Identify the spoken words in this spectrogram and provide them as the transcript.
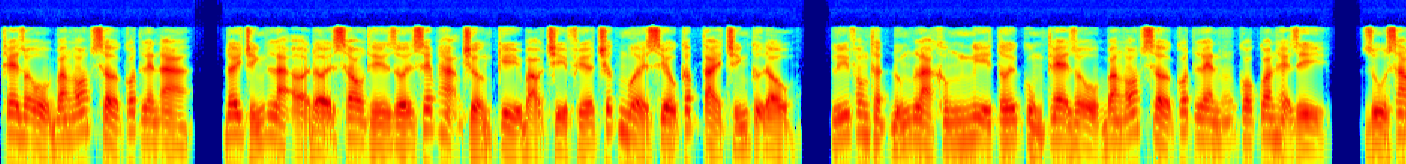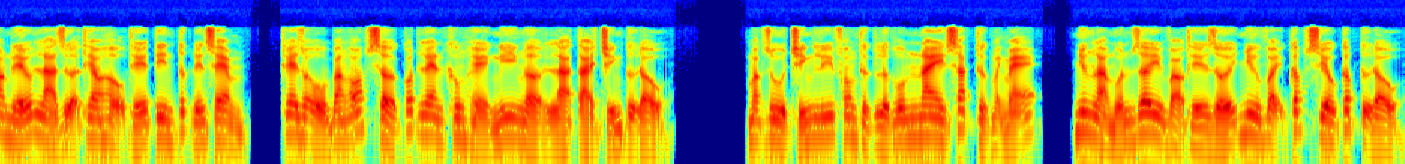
theo bang óc sở Scotland a, đây chính là ở đời sau thế giới xếp hạng trường kỳ bảo trì phía trước 10 siêu cấp tài chính cự đầu lý phong thật đúng là không nghĩ tới cùng theo dầu bang of scotland có quan hệ gì dù sao nếu là dựa theo hậu thế tin tức đến xem theo dầu bang of scotland không hề nghi ngờ là tài chính cự đầu mặc dù chính lý phong thực lực hôm nay xác thực mạnh mẽ, nhưng là muốn dây vào thế giới như vậy cấp siêu cấp từ đầu,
